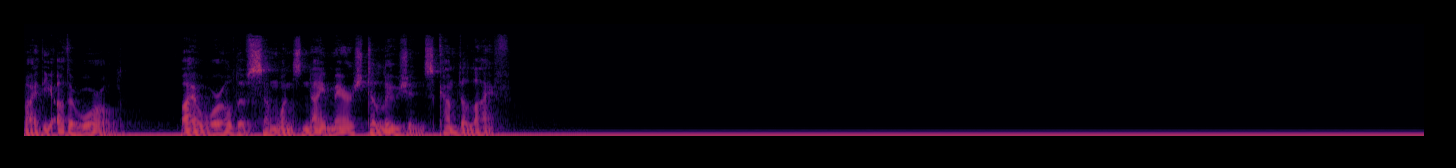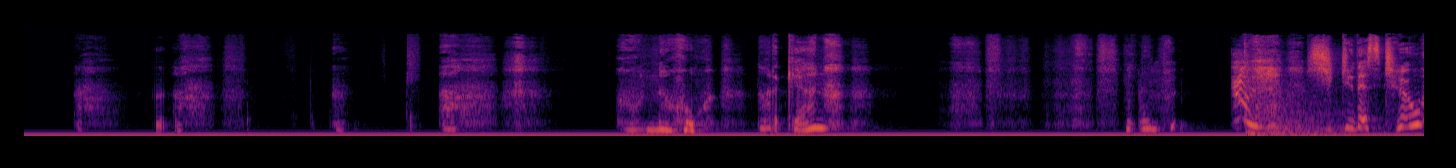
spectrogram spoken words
By the other world, by a world of someone's nightmarish delusions come to life. Oh no, not again. Should do this too?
